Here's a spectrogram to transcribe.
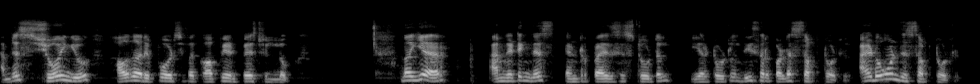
I'm just showing you how the reports if I copy and paste will look. Now here I'm getting this enterprises total year total these are called as subtotal I don't want this subtotal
